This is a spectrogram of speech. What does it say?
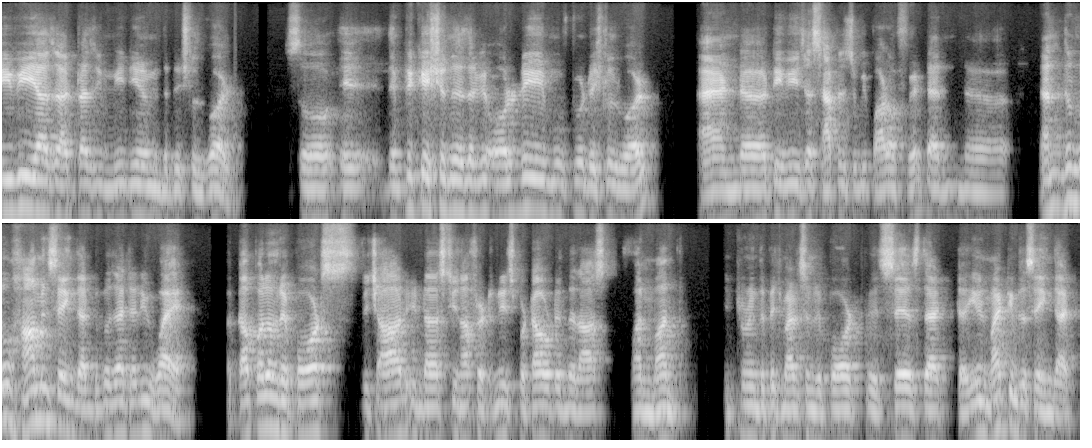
TV as advertising medium in the digital world. So uh, the implication is that we already moved to a digital world and uh, TV just happens to be part of it. And, uh, and there's no harm in saying that because I tell you why. A couple of reports which our industry and our put out in the last one month, including the Pitch Madison report, which says that uh, even my teams are saying that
